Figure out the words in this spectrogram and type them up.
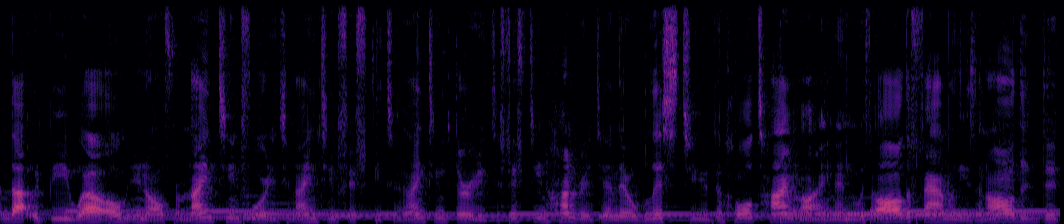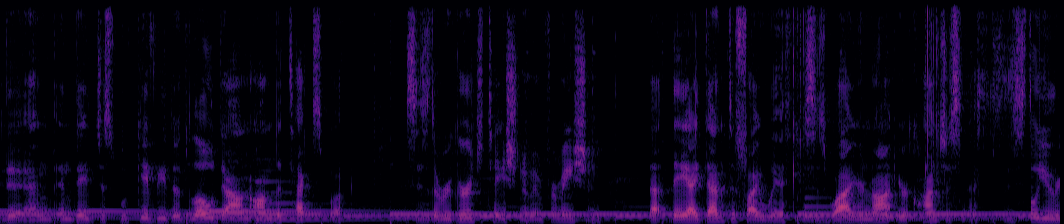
And that would be, well, you know, from 1940 to 1950 to 1930 to 1500, and they'll list to you the whole timeline and with all the families and all the, the, the and, and they just will give you the lowdown on the textbook. This is the regurgitation of information that they identify with. This is why you're not your consciousness. This is still you.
